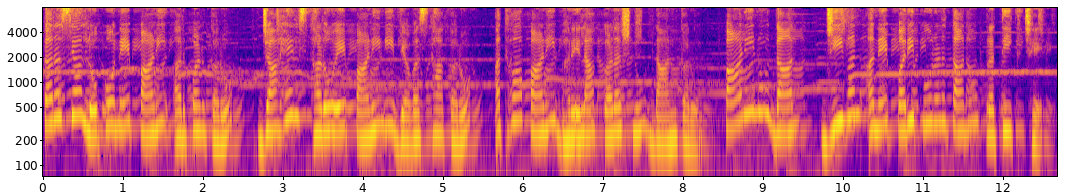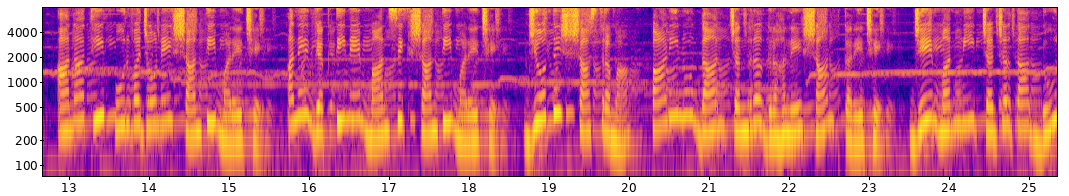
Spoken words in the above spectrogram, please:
તરસ્યા લોકોને પાણી અર્પણ કરો, જાહેર સ્થળોએ પાણીની વ્યવસ્થા કરો અથવા પાણી ભરેલા કળશનું દાન કરો. પાણીનું દાન જીવન અને પરિપૂર્ણતાનું પ્રતીક છે. આનાથી પૂર્વજોને શાંતિ મળે છે અને વ્યક્તિને માનસિક શાંતિ મળે છે. જ્યોતિષ શાસ્ત્રમાં પાણીનું દાન ચંદ્ર ગ્રહને શાંત કરે છે, જે મનની ચંચળતા દૂર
